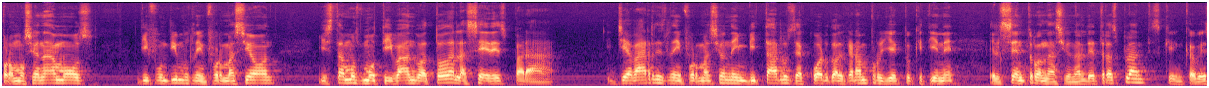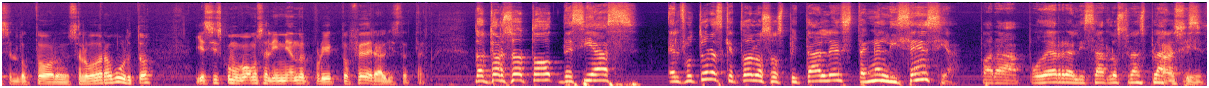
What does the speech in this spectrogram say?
promocionamos, difundimos la información y estamos motivando a todas las sedes para llevarles la información e invitarlos de acuerdo al gran proyecto que tiene el Centro Nacional de Trasplantes, que encabeza el doctor Salvador Aburto, y así es como vamos alineando el proyecto federal y estatal. Doctor Soto, decías, el futuro es que todos los hospitales tengan licencia para poder realizar los trasplantes. Así es.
